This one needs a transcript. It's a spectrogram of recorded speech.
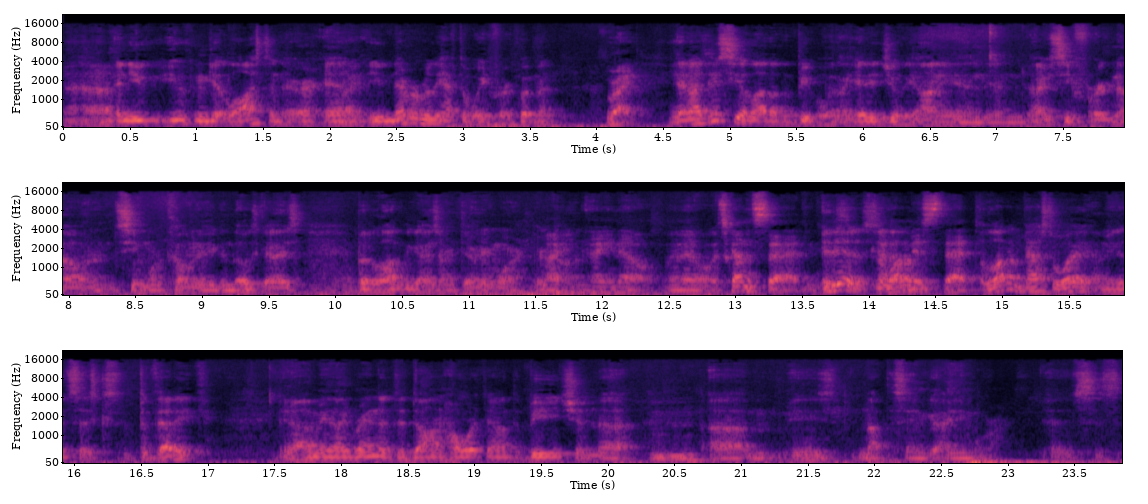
Uh-huh. and you you can get lost in there, and Right. you never really have to wait for equipment. right. And I do see a lot of the people like Eddie Giuliani and, and I see Ferrigno and Seymour Koenig and those guys, but a lot of the guys aren't there anymore. They're gone. I, I know. I know. It's kind of sad. It is. I A lot of that. A lot of them passed away. I mean, it's, it's pathetic. You know, I mean, I ran into Don Howard down at the beach, and uh, Mhm. um, he's not the same guy anymore. It's.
